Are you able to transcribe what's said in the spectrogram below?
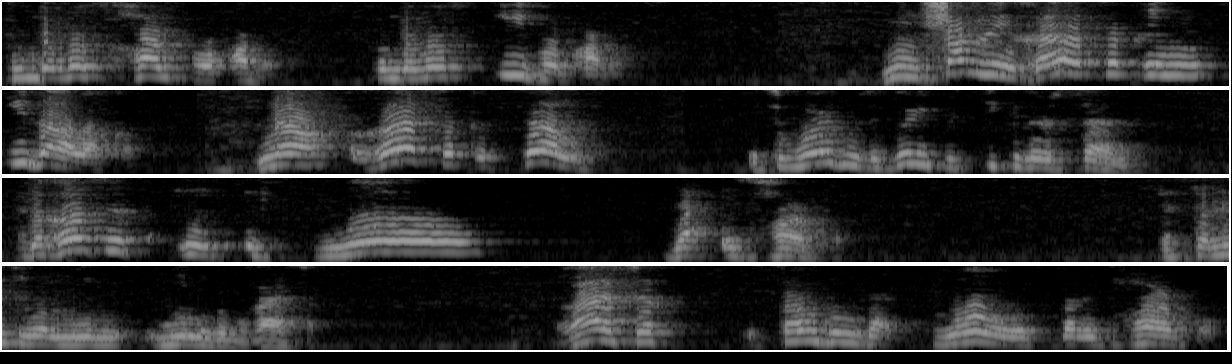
from the most harmful of it, from the most evil of it. من شر غاسق إذا وقب. Now, غاسق itself, it's a word with a very particular sense. The غاسق is a flow that is harmful. That's the literal meaning, meaning of غاسق. غاسق is something that flows but it's harmful.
